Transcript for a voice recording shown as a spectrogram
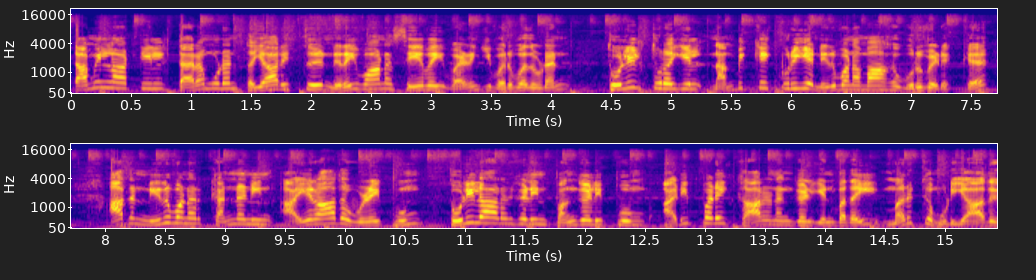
தமிழ்நாட்டில் தரமுடன் தயாரித்து நிறைவான சேவை வழங்கி வருவதுடன் தொழில்துறையில் நம்பிக்கைக்குரிய நிறுவனமாக உருவெடுக்க அதன் நிறுவனர் கண்ணனின் அயராத உழைப்பும் தொழிலாளர்களின் பங்களிப்பும் அடிப்படை காரணங்கள் என்பதை மறுக்க முடியாது.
